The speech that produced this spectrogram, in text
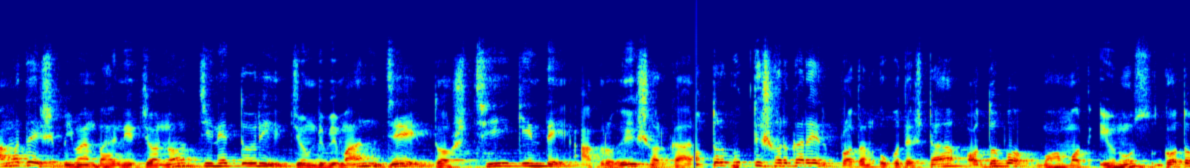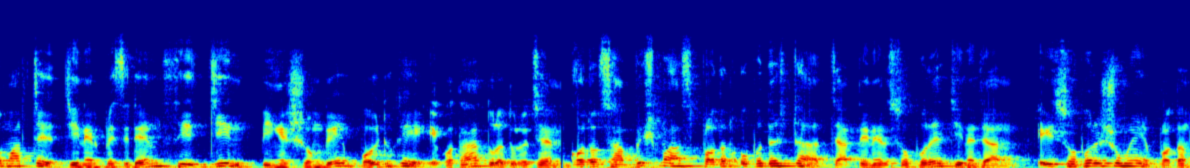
বাংলাদেশ বিমান বাহিনীর জন্য চীনের তৈরি জঙ্গি বিমান যে দশ ছি কিনতে আগ্রহী সরকার। অন্তর্বর্তী সরকারের প্রধান উপদেষ্টা অধ্যাপক মোহাম্মদ ইউনুস গত মার্চে চীনের প্রেসিডেন্ট সি জিনপিং এর সঙ্গে বৈঠকে একথা তুলে ধরেছেন। গত ছাব্বিশ মাস প্রধান উপদেষ্টা চার দিনের সফরে চীনে যান। এই সফরের সময়ে প্রধান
